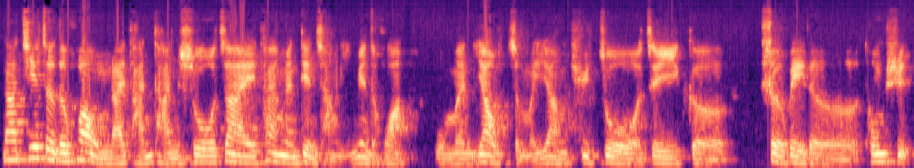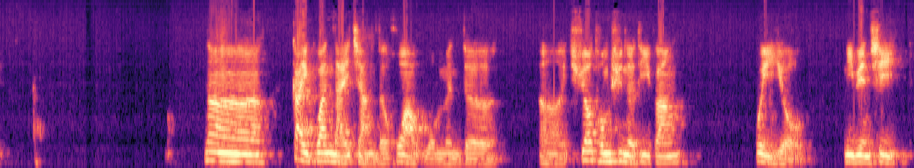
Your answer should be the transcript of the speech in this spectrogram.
那接着的话，我们来谈谈说，在太阳能电厂里面的话，我们要怎么样去做这一个。设备的通讯，那盖棺来讲的话，我们的呃需要通讯的地方会有逆变器，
